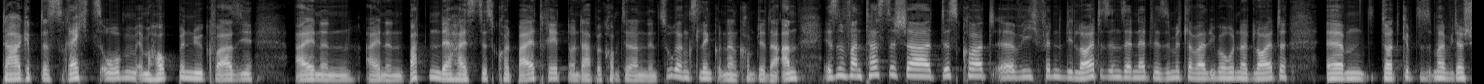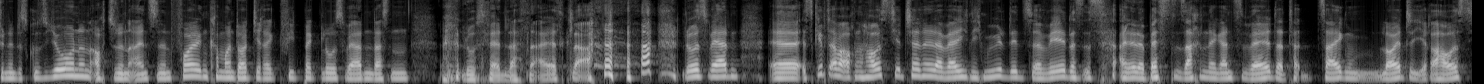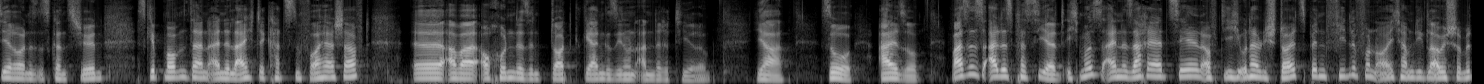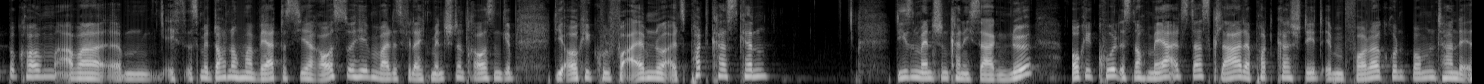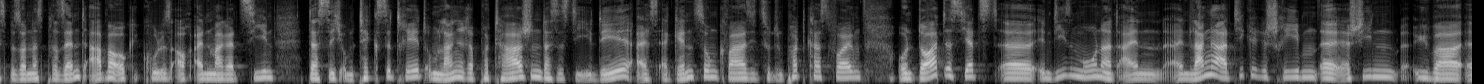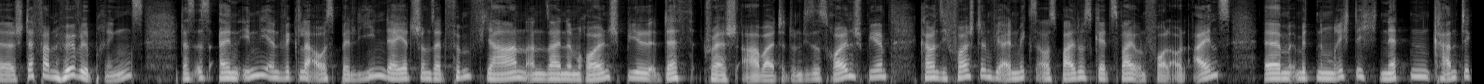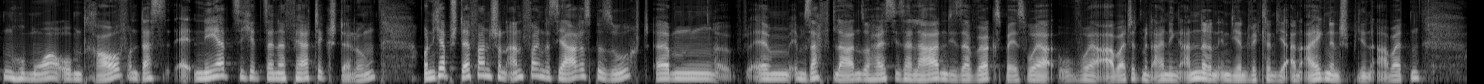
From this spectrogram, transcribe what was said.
Da gibt es rechts oben im Hauptmenü quasi einen, einen Button, der heißt Discord beitreten und da bekommt ihr dann den Zugangslink und dann kommt ihr da an. Ist ein fantastischer Discord, äh, wie ich finde. Die Leute sind sehr nett. Wir sind mittlerweile über 100 Leute. Ähm, dort gibt es immer wieder schöne Diskussionen. Auch zu den einzelnen Folgen kann man dort direkt Feedback loswerden lassen. loswerden lassen, alles klar. loswerden. Äh, es gibt aber auch einen Haustier-Channel, da werde ich nicht müde, den zu erwähnen. Das ist eine der besten Sachen der ganzen Welt. Da zeigen Leute ihre Haustiere und es ist ganz schön. Es gibt momentan eine leichte Katzenvorherrschaft Weltmeisterschaft, äh, aber auch Hunde sind dort gern gesehen und andere Tiere. Ja, so, also, was ist alles passiert? Ich muss eine Sache erzählen, auf die ich unheimlich stolz bin. Viele von euch haben die, glaube ich, schon mitbekommen, aber ähm, es ist mir doch nochmal wert, das hier herauszuheben, weil es vielleicht Menschen da draußen gibt, die Okay Cool vor allem nur als Podcast kennen. Diesen Menschen kann ich sagen, nö, Okay, cool ist noch mehr als das. Klar, der Podcast steht im Vordergrund momentan, der ist besonders präsent, aber Okay, cool ist auch ein Magazin, das sich um Texte dreht, um lange Reportagen. Das ist die Idee als Ergänzung quasi zu den Podcast-Folgen. Und dort ist jetzt äh, in diesem Monat ein, ein langer Artikel geschrieben, äh, erschienen über äh, Stefan Hövelbrings. Das ist ein Indie-Entwickler aus Berlin, der jetzt schon seit fünf Jahren an seinem Rollenspiel Death Crash arbeitet. Und dieses Rollenspiel kann man sich vorstellen wie ein Mix aus Baldur's Gate 2 und Fallout 1 ähm, mit einem richtig netten, kantigen Humor obendrauf und das äh, nähert sich jetzt seiner Fertigstellung. Und ich habe Stefan schon Anfang des Jahres besucht ähm, ähm, im Saftladen, so heißt dieser Laden, dieser Workspace, wo er, wo er arbeitet mit einigen anderen Indie-Entwicklern, die an eigenen Spielen arbeiten.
